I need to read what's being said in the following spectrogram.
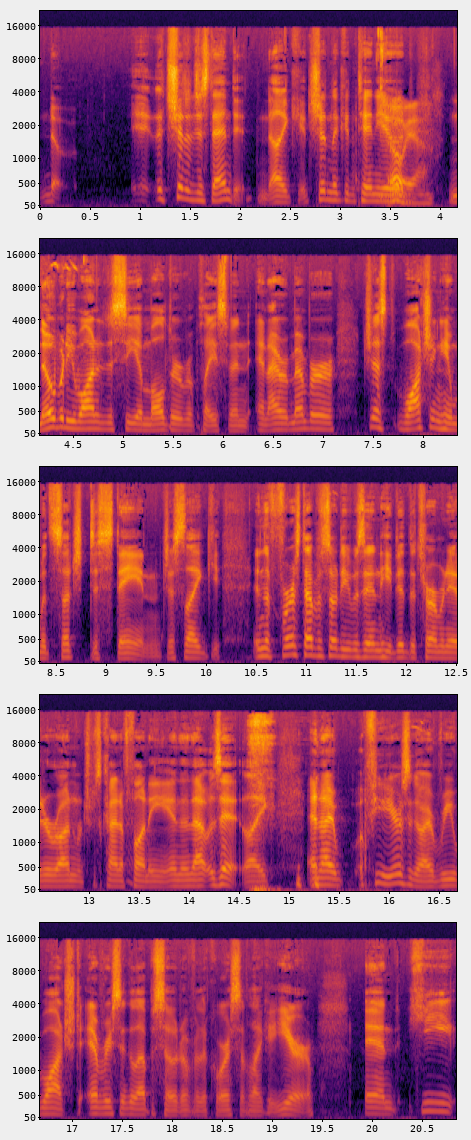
no. It, it should have just ended. Like it shouldn't have continued. Oh, yeah. Nobody wanted to see a Mulder replacement, and I remember just watching him with such disdain. Just like in the first episode he was in, he did the Terminator run, which was kind of funny, and then that was it. Like, and I a few years ago I rewatched every single episode over the course of like a year, and he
